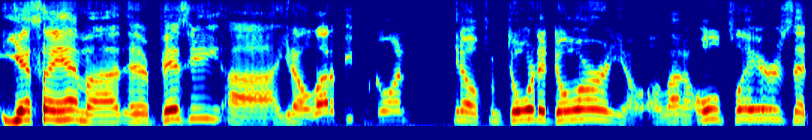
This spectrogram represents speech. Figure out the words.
Yes, I am. Uh, they're busy. Uh, you know, a lot of people going, you know, from door to door. You know, a lot of old players that,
